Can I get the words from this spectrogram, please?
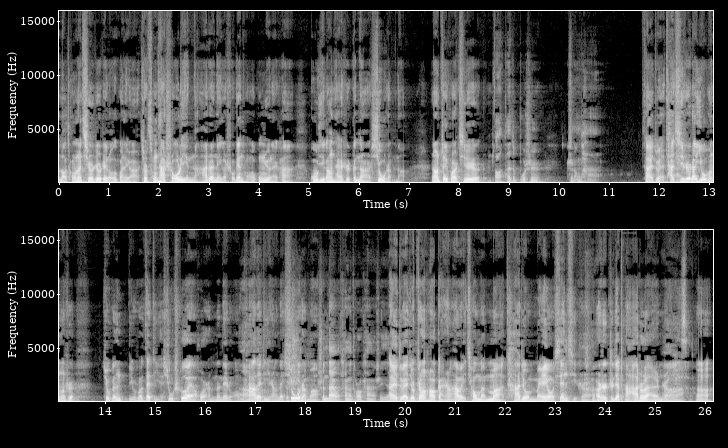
老头呢，其实就是这楼的管理员，就是从他手里拿着那个手电筒的工具来看，估计刚才是跟那儿修什么的。然后这块其实哦，他就不是只能爬，哎，对他其实他有可能是就跟比如说在底下修车呀或者什么的那种，趴在地上在修什么。顺带我探个头看看谁家。哎，对，就正好赶上阿伟敲门嘛，他就没有先起身，而是直接爬出来了，你知道吗？啊。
